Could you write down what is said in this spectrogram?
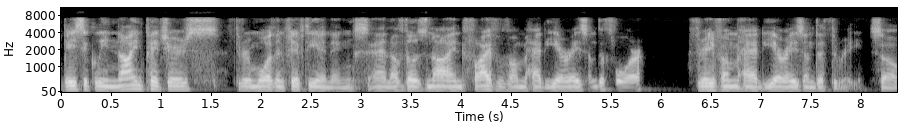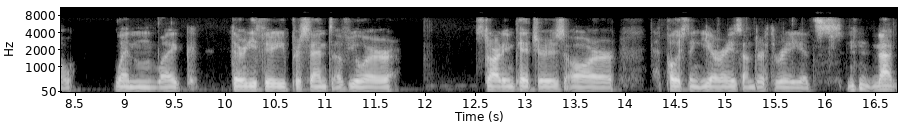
basically nine pitchers threw more than 50 innings, and of those nine, five of them had ERAs under four, three of them had ERAs under three. So when like 33% of your starting pitchers are posting ERAs under three, it's not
